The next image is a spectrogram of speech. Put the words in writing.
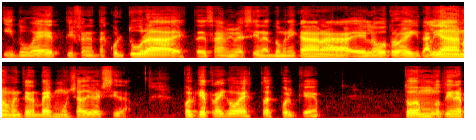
Y tú ves diferentes culturas, este, ¿sabes? mi vecina es dominicana, el otro es italiano, ¿me entiendes? Ves mucha diversidad. ¿Por qué traigo esto? Es porque todo el mundo tiene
